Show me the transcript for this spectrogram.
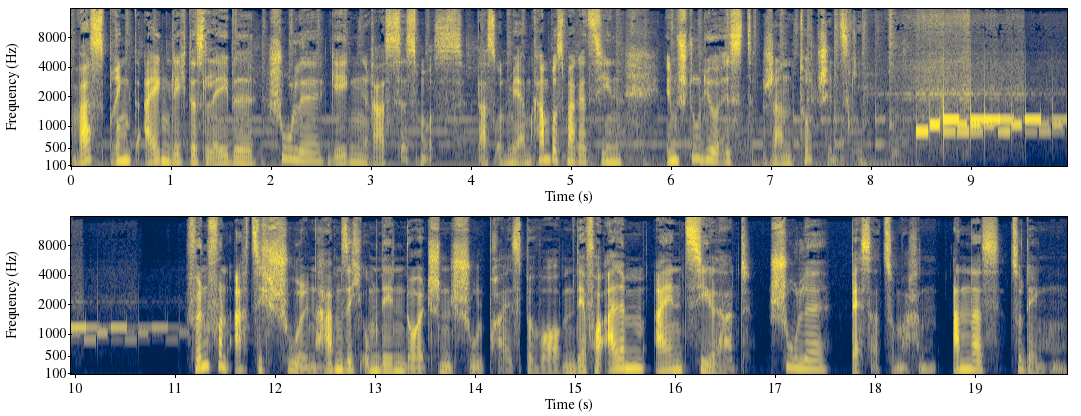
was bringt eigentlich das Label Schule gegen Rassismus? Das und mehr im Campus-Magazin. Im Studio ist Jan Toczynski. 85 Schulen haben sich um den Deutschen Schulpreis beworben, der vor allem ein Ziel hat, Schule besser zu machen, anders zu denken.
